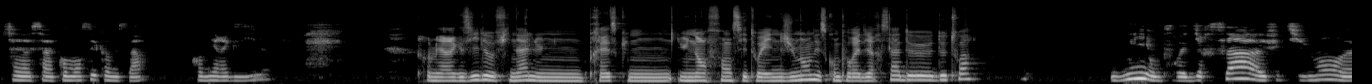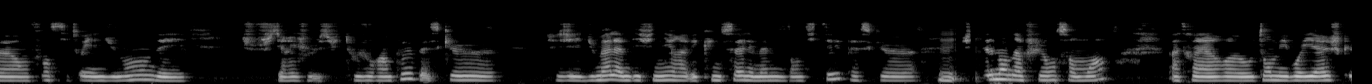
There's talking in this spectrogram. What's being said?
ça, ça, a commencé comme ça. Premier exil. Premier exil, au final, une, presque une, une enfant citoyenne du monde. Est-ce qu'on pourrait dire ça de, de, toi? Oui, on pourrait dire ça. Effectivement, euh, enfant citoyenne du monde. Et je, dirais que je le suis toujours un peu parce que j'ai du mal à me définir avec une seule et même identité parce que mm. j'ai tellement d'influence en moi à travers euh, autant mes voyages que,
